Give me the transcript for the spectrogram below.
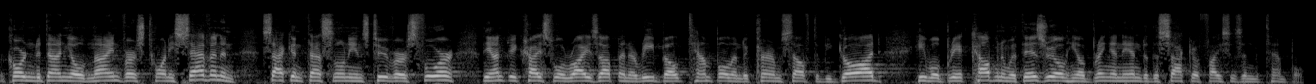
according to Daniel 9, verse 27, and 2 Thessalonians 2, verse 4, the Antichrist will rise up in a rebuilt temple and declare himself to be God. He will break covenant with Israel, and he'll bring an end to the sacrifices in the temple.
